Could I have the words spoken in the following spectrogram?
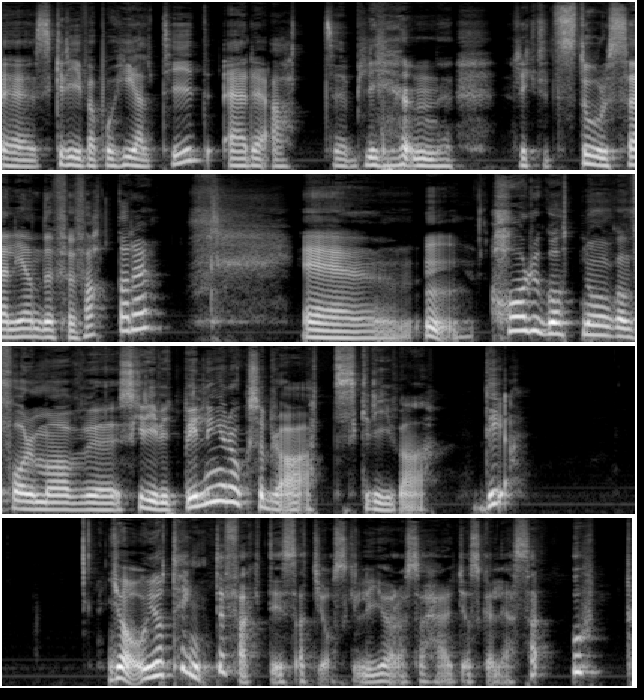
eh, skriva på heltid? Är det att eh, bli en riktigt storsäljande författare? Eh, mm. Har du gått någon form av eh, skrivutbildning är det också bra att skriva det. Ja, och jag tänkte faktiskt att jag skulle göra så här att jag ska läsa upp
